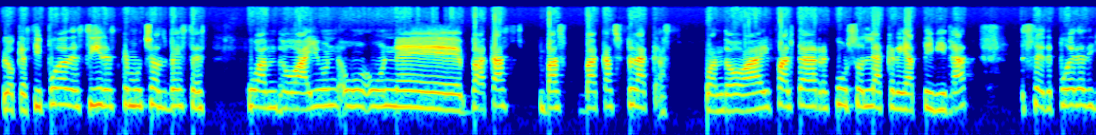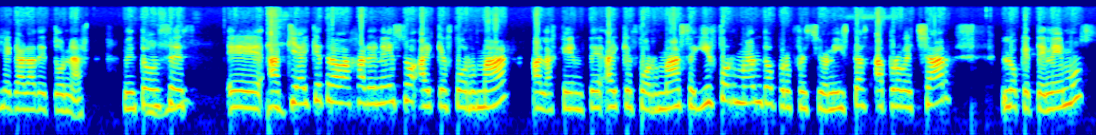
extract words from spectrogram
Lo que sí puedo decir es que muchas veces cuando hay un, un- un, eh, vacas, vas- vacas flacas, cuando hay falta de recursos, la creatividad se puede llegar a detonar. Entonces, eh, aquí hay que trabajar en eso, hay que formar a la gente, hay que formar, seguir formando profesionistas, aprovechar lo que tenemos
